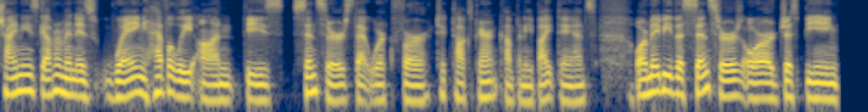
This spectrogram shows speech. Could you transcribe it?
Chinese government is weighing heavily on these censors that work for TikTok's parent company, ByteDance, or maybe the censors or just being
